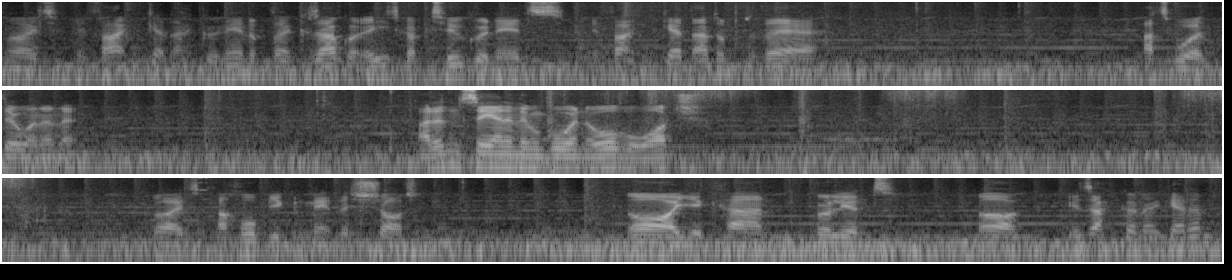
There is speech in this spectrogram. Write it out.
Right, if I can get that grenade up there, because I've got he's got two grenades. If I can get that up to there, that's worth doing, isn't it? I didn't see any of them go into Overwatch. Right, I hope you can make this shot. Oh, you can. Brilliant. Oh, is that going to get him?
